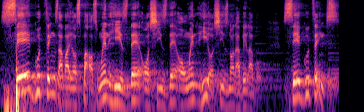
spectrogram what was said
Say good things about your spouse when he is there or she is there or when he or she is not available. Say good things.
